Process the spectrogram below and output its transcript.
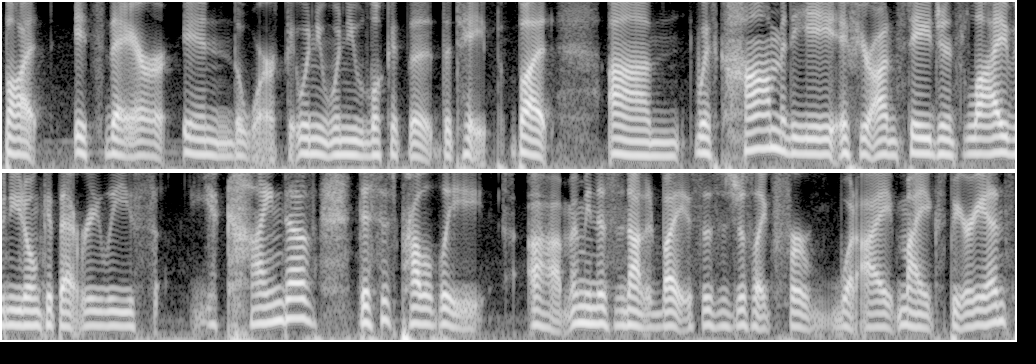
but it's there in the work when you when you look at the the tape. But um, with comedy, if you're on stage and it's live and you don't get that release, you kind of this is probably um, I mean, this is not advice. This is just like for what I my experience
